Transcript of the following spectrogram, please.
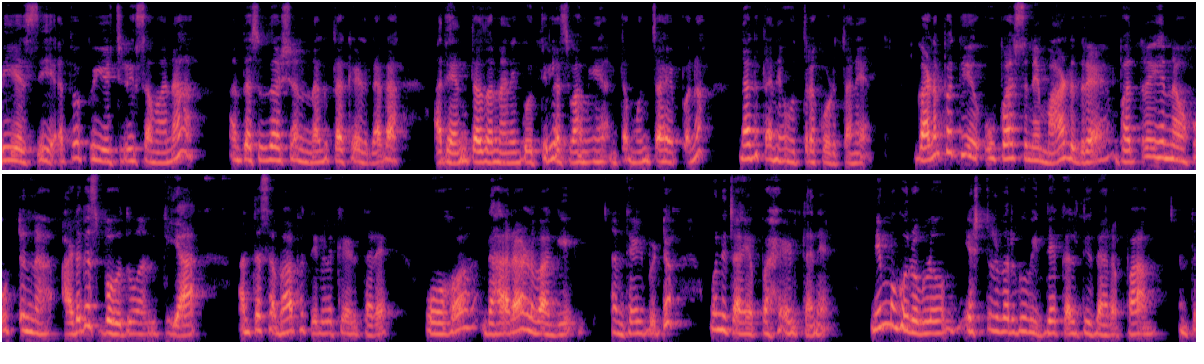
ಬಿ ಎಸ್ ಸಿ ಅಥವಾ ಪಿ ಎಚ್ ಡಿ ಸಮಾನ ಅಂತ ಸುದರ್ಶನ್ ನಗ್ತಾ ಕೇಳಿದಾಗ ಅದೆಂಥದ್ದು ನನಗೆ ಗೊತ್ತಿಲ್ಲ ಸ್ವಾಮಿ ಅಂತ ಮುಂತಾಯಪ್ಪನ ನಗ್ತಾನೆ ಉತ್ತರ ಕೊಡ್ತಾನೆ. ಗಣಪತಿ ಉಪಾಸನೆ ಮಾಡಿದ್ರೆ ಭದ್ರಯ್ಯನ ಹುಟ್ಟನ್ನು ಅಡಗಿಸ್ಬಹುದು ಅಂತೀಯಾ ಅಂತ ಸಭಾಪತಿಗಳು ಕೇಳ್ತಾರೆ. ಓಹೋ, ಧಾರಾಳವಾಗಿ ಅಂತ ಹೇಳ್ಬಿಟ್ಟು ಮುನಿತಾಯಪ್ಪ ಹೇಳ್ತಾನೆ, ನಿಮ್ಮ ಗುರುಗಳು ಎಷ್ಟರವರೆಗೂ ವಿದ್ಯೆ ಕಲ್ತಿದ್ದಾರಪ್ಪ? ಅಂತ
